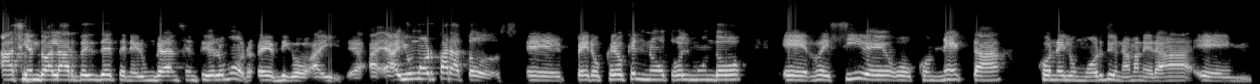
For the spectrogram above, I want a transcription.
haciendo alardes de tener un gran sentido del humor. Eh, digo, hay, hay, humor para todos, eh, pero creo que no todo el mundo eh, recibe o conecta con el humor de una manera em,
